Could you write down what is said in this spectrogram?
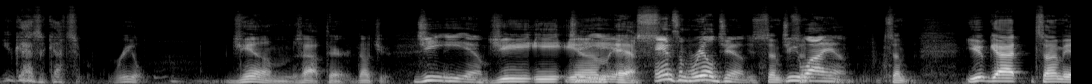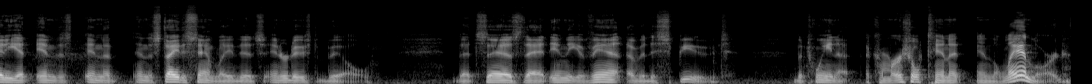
you guys have got some real gems out there, don't you? G E M. G E M S. And some real gems. Some- G Y M. some you've got some idiot in the in the in the state assembly that's introduced a bill that says that in the event of a dispute between a, a commercial tenant and the landlord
